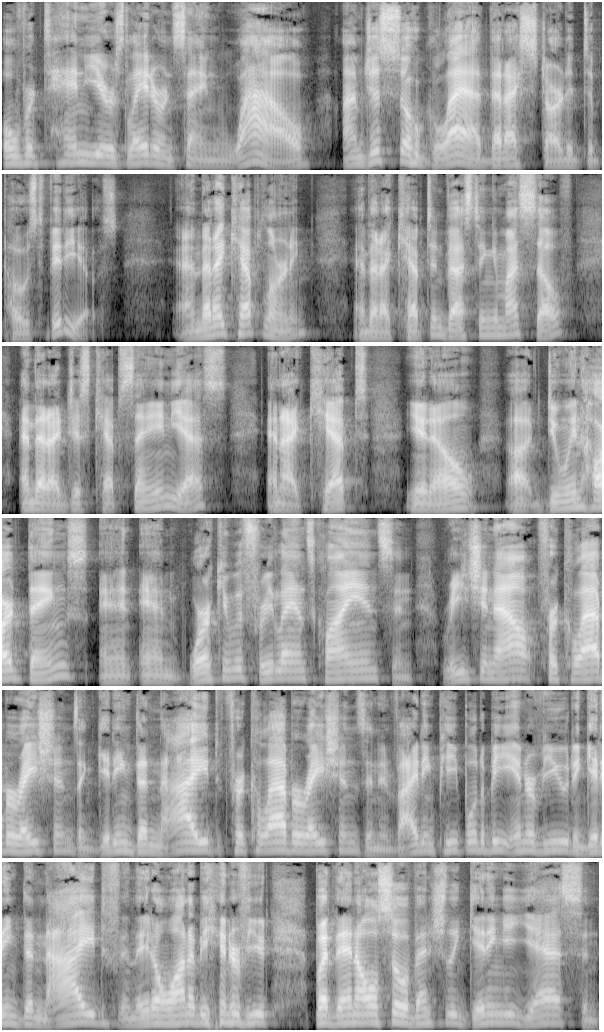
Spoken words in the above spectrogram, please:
over 10 years later and saying, wow, I'm just so glad that I started to post videos and that I kept learning and that I kept investing in myself and that I just kept saying yes and I kept, you know, uh, doing hard things and and working with freelance clients and reaching out for collaborations and getting denied for collaborations and inviting people to be interviewed and getting denied and they don't want to be interviewed, but then also eventually getting a yes and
